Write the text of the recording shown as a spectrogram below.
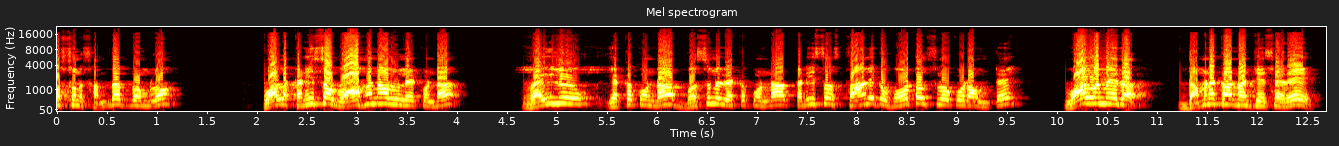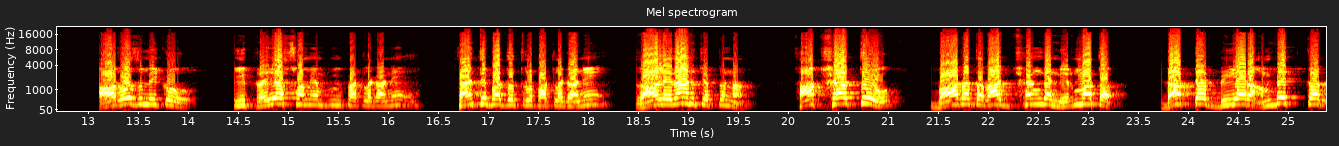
వస్తున్న సందర్భంలో వాళ్ళ కనీస వాహనాలు లేకుండా రైలు ఎక్కకుండా బస్సును ఎక్కకుండా కనీసం స్థానిక హోటల్స్లో కూడా ఉంటే వాళ్ళ మీద దమనకాండం చేశారే. ఆ రోజు మీకు ఈ ప్రజాస్వామ్యం పట్ల కానీ శాంతి భద్రతల పట్ల కానీ రాలేదా అని చెప్తున్నాను. సాక్షాత్తు భారత రాజ్యాంగ నిర్మాత డాక్టర్ బిఆర్ అంబేద్కర్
